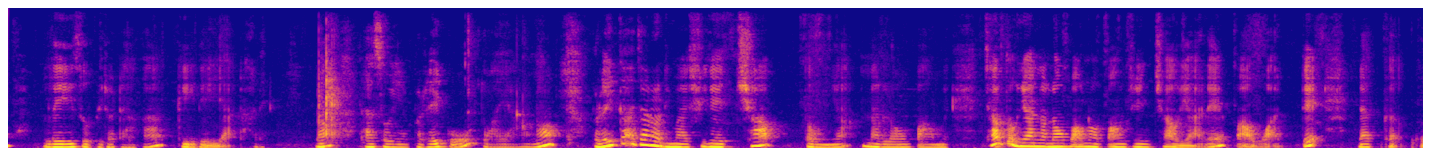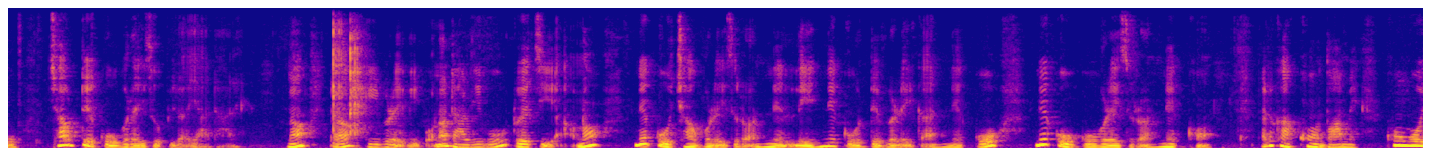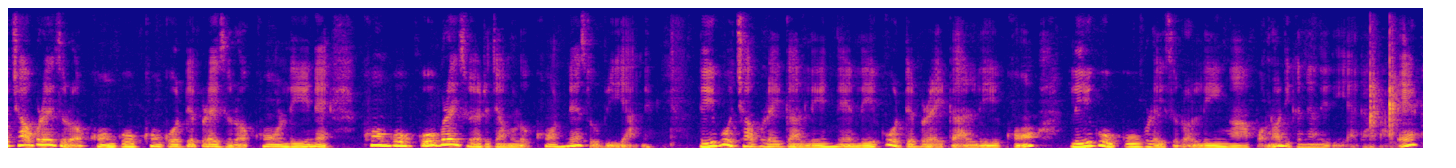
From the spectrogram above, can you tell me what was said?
လေးဆိုပြီးတော့ဒါက key လေးရထားတယ်နော်ဒါဆိုရင် break ကိုတွားရအောင်နော် break ကကြတော့ဒီမှာရှိတဲ့ chop 3ညနှလုံးပေါင်းမယ်6 3ညနှလုံးပေါင်းတော့ပေါင်းခြင်း6ရတယ်ပါဝါတက်နက်ကကို6တက်ကိုပြိဆိုပြီးတော့ရထားတယ် เนาะအဲ့တော့ key break လေးပေါ့เนาะဒါလေးကိုတွဲကြည့်အောင်เนาะနှစ်ကို6 break ဆိုတော့နှစ်လေးနှစ်ကို1 break ကနှစ်ကိုနှစ်ကို9 break ဆိုတော့နှစ်ခွန်နောက်တစ်ခါခွန်သွားမယ်ခွန်ကို6 break ဆိုတော့ခွန်ကိုခွန်ကို1 break ဆိုတော့ခွန်4နဲ့ခွန်ကို9 break ဆိုတဲ့ကြောင့်မလို့ခွန်2ဆိုပြီးရမယ်၄ကို6 break က4နဲ့၄ကို1 break က4ခွန်၄ကို9 break ဆိုတော့4 5ပေါ့နော်ဒီကဏ္ဍလေးတွေရတာပါတယ်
